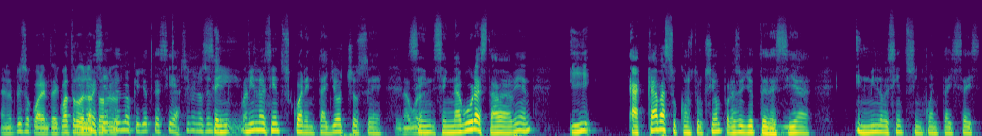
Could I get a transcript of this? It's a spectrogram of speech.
En el piso 44 de la 1900 torre. es lo que yo te decía. Sí, Se- 1950. 1948 se, Se inaugura. se in- se inaugura, estaba bien, y acaba su construcción, por eso yo te decía, en 1956.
